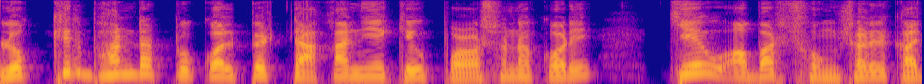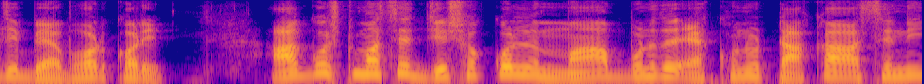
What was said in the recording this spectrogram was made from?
লক্ষ্মীর ভাণ্ডার প্রকল্পের টাকা নিয়ে কেউ পড়াশোনা করে, কেউ আবার সংসারের কাজে ব্যবহার করে। আগস্ট মাসে যে সকল মা বোনদের এখনও টাকা আসেনি,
